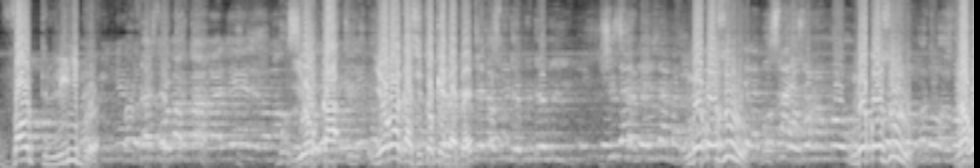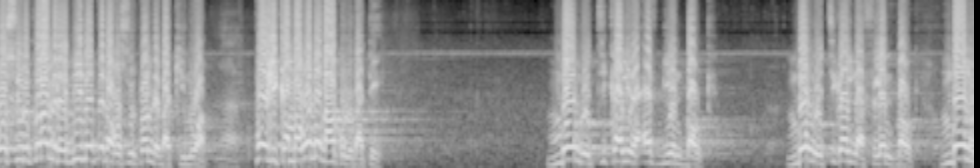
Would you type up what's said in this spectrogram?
Vente libre. Yoka yoka kasi tokenda te. Ndeko zulu ndeko zulu nakosurprendre bino mpe nakosurprendre bakinois mpo likambo yango nde baka koloba te. Mbongo etikali na fbn bank. Mbongo etikali na flen bank. Mbongo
